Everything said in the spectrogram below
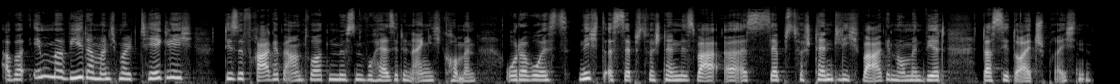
aber immer wieder, manchmal täglich diese Frage beantworten müssen, woher sie denn eigentlich kommen oder wo es nicht als, Selbstverständnis, äh, als selbstverständlich wahrgenommen wird, dass sie Deutsch sprechen.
